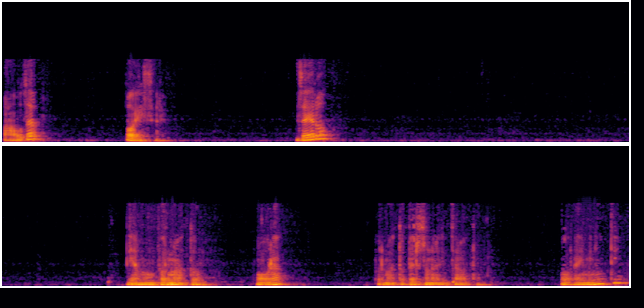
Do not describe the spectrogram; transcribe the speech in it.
Pausa può essere 0, diamo un formato ora formato personalizzato, ora e minuti.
